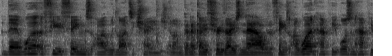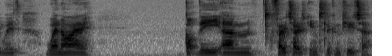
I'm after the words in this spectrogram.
there were a few things I would like to change, and I'm going to go through those now. The things I weren't happy, wasn't happy with when I got the um, photos into the computer.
